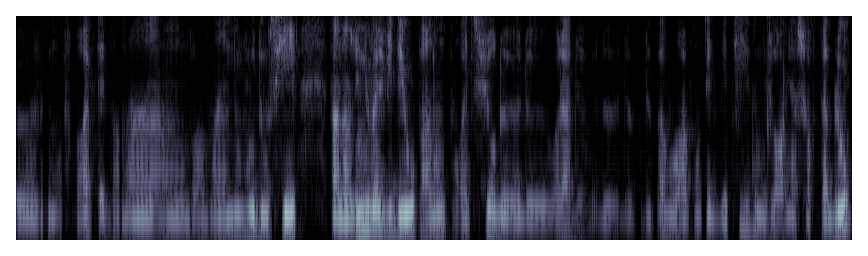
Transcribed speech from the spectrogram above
je le montrerai peut-être dans un, nouveau dossier, enfin dans une nouvelle vidéo, pardon, pour être sûr de, de pas vous raconter de bêtises. Donc je reviens sur tableau.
